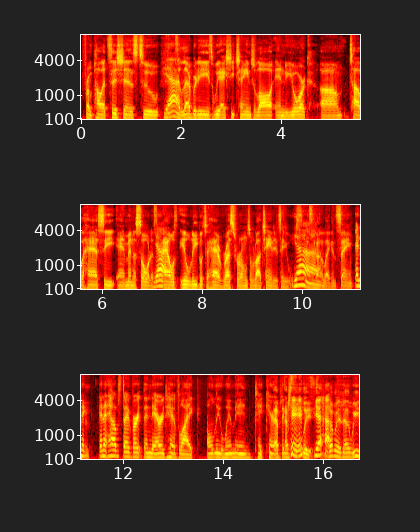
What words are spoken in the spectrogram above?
from politicians to Yeah. celebrities, we actually changed law in New York, um, Tallahassee, and Minnesota. So Yeah. now it's illegal to have restrooms without changing tables. Yeah. it's kind of like insane. and it and it helps divert the narrative like only women take care of the Absolutely. kids. Yeah. I mean, that we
